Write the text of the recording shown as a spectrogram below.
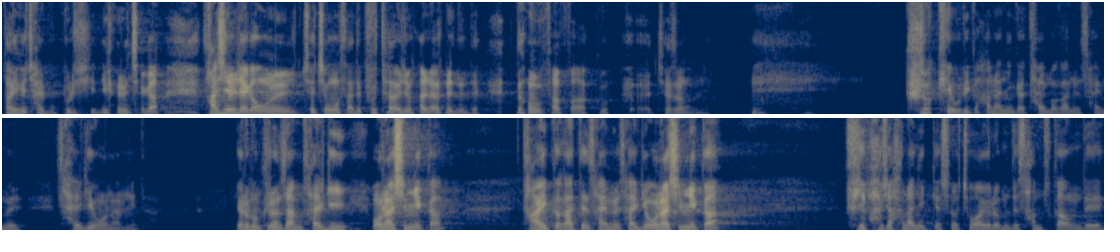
나 이거 잘못 부르시겠니? 이거는 제가 사실 내가 오늘 최청 목사한테 부탁을 좀 하려고 그랬는데 너무 바빠갖고 죄송합니다. 그렇게 우리가 하나님과 닮아가는 삶을 살기 원합니다. 여러분 그런 삶 살기 원하십니까? 다윗과 같은 삶을 살기 원하십니까? 그게 바로 하나님께서 저와 여러분들 삶 가운데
